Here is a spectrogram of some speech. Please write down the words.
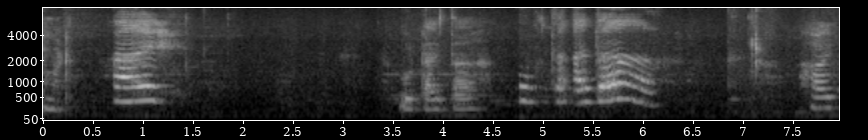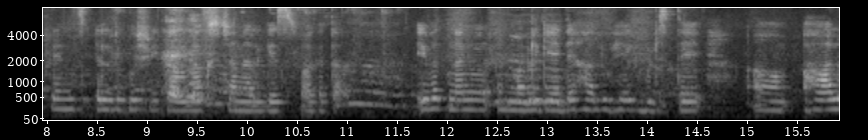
ಹಾಯ್ ಮಾಡು ಊಟ ಆಯ್ತಾ? ಹಾಯ್ ಫ್ರೆಂಡ್ಸ್ ಎಲ್ರಿಗೂ ಶ್ರೀತಾ ವ್ಲಾಗ್ಸ್ ಚಾನಲ್ಗೆ ಸ್ವಾಗತ. ಇವತ್ತು ನಾನು ನನ್ನ ಮಗಳಿಗೆ ಎದೆ ಹಾಲು ಹೇಗೆ ಬಿಡಿಸ್ದೆ ಹಾಲು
